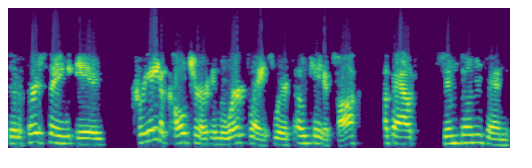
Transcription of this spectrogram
So the first thing is create a culture in the workplace where it's okay to talk about symptoms and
